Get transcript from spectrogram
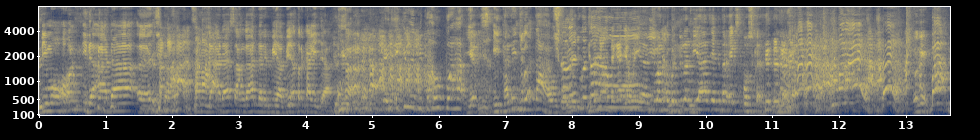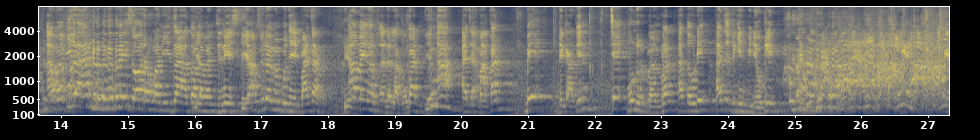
dimohon tidak ada eh, Sanggahan, tidak- sanggahan. tidak ada sanggahan dari pihak-pihak terkait ya. kayaknya Iki lebih tahu, Pak. Ya, kalian juga tahu. Kalian juga Kita tahu. nyontek aja. Iya, cuma kebetulan dia aja yang terekspos kan. Gimana eh? Eh, Oke, Pak. Apabila Anda menyukai seorang wanita atau lawan jenis yang sudah mempunyai pacar, Ya. apa yang harus Anda lakukan? A. Ajak makan. B. Dekatin. C. Mundur pelan-pelan. Atau D. Ajak bikin video klip. Oke. Oke.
